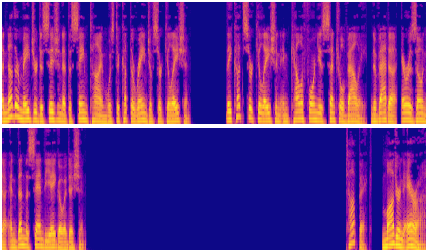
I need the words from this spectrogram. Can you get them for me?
Another major decision at the same time was to cut the range of circulation. They cut circulation in California's Central Valley, Nevada, Arizona and then the San Diego edition. Modern era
